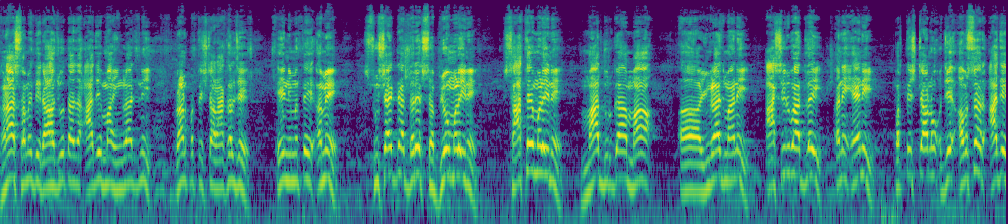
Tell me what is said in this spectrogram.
ઘણા સમયથી રાહ જોતા આજે મા હિંગળાજની પ્રાણ પ્રતિષ્ઠા રાખેલ છે. એ નિમિત્તે અમે સોસાયટીના દરેક સભ્યો મળીને, સાથે મળીને મા દુર્ગા, મા હિંગળાજ માની આશીર્વાદ લઈ અને એની પ્રતિષ્ઠાનો જે અવસર આજે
